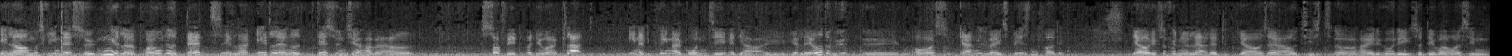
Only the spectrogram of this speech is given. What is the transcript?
Eller måske endda synge, eller prøve noget dans, eller et eller andet. Det synes jeg har været så fedt, og det var klart en af de primære grunde til, at jeg, øh, jeg lavede revy, øh, og også gerne ville være i spidsen for det. Jeg har jo efterfølgende lært, at jeg også er autist og har ADHD, så det var også en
